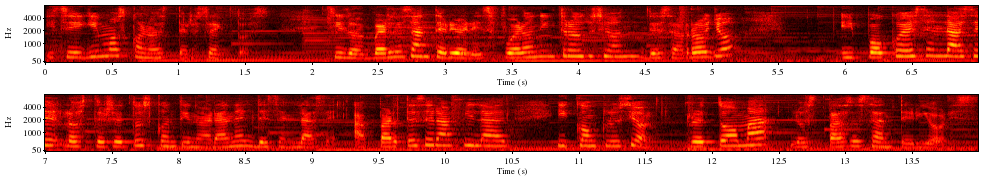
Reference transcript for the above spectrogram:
y seguimos con los tercectos. Si los versos anteriores fueron introducción, desarrollo, y poco desenlace, los tercetos continuarán el desenlace, aparte será final y conclusión, retoma los pasos anteriores.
